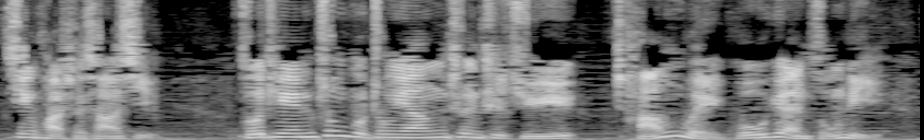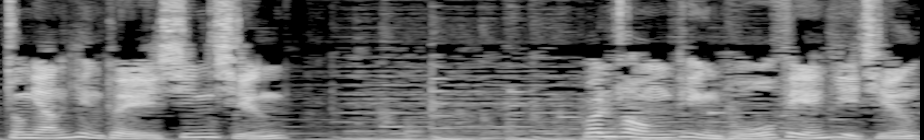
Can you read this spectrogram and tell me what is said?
新华社消息，昨天，中共中央政治局常委、国务院总理、中央应对新型冠状病毒肺炎疫情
